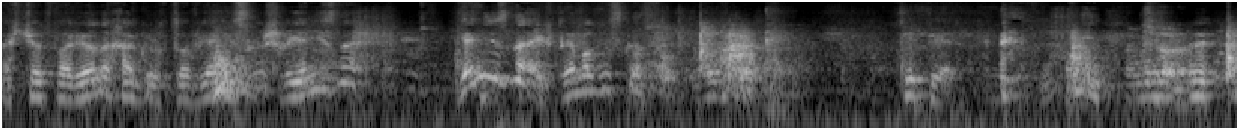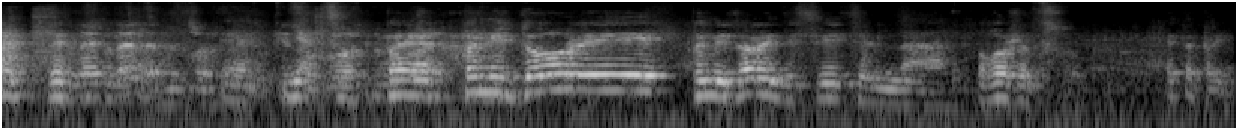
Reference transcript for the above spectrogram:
Насчет вареных огурцов я не слышал, я не знаю. Я не знаю, что я могу сказать. Теперь. Помидоры. Э, Нет, помидоры. помидоры, действительно ложат в суп. Это принято.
